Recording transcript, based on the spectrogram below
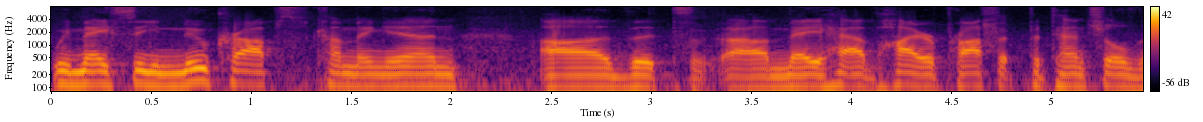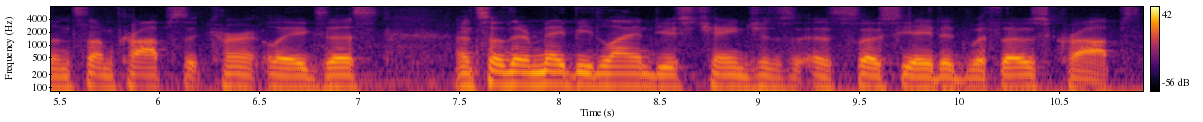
we may see new crops coming in uh, that uh, may have higher profit potential than some crops that currently exist. And so there may be land use changes associated with those crops.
